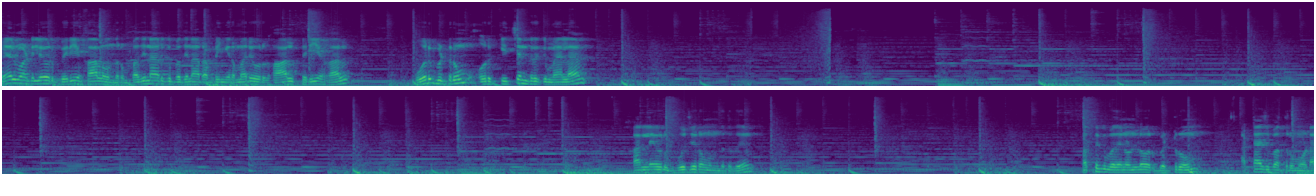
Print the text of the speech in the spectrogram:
மேல்மாட்டிலே ஒரு பெரிய ஹால் வந்துடும் பதினாறுக்கு பதினாறு அப்படிங்கிற மாதிரி ஒரு ஹால் பெரிய ஹால் ஒரு பெட்ரூம் ஒரு கிச்சன் இருக்குது மேலே. காலையில் ஒரு பூஜை ரூம் வந்துடுது பத்துக்கு பதினொன்றில் ஒரு பெட்ரூம் அட்டாச் பாத்ரூமோட.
